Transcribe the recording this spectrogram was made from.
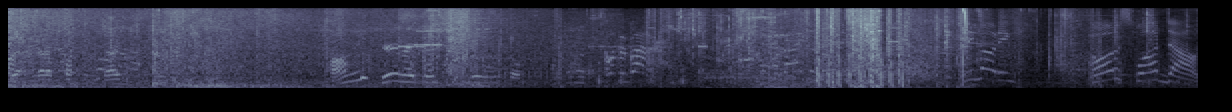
Yeah, I'm gonna fucking die. Tommy? Turn right there. Got the banner. Squad down.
